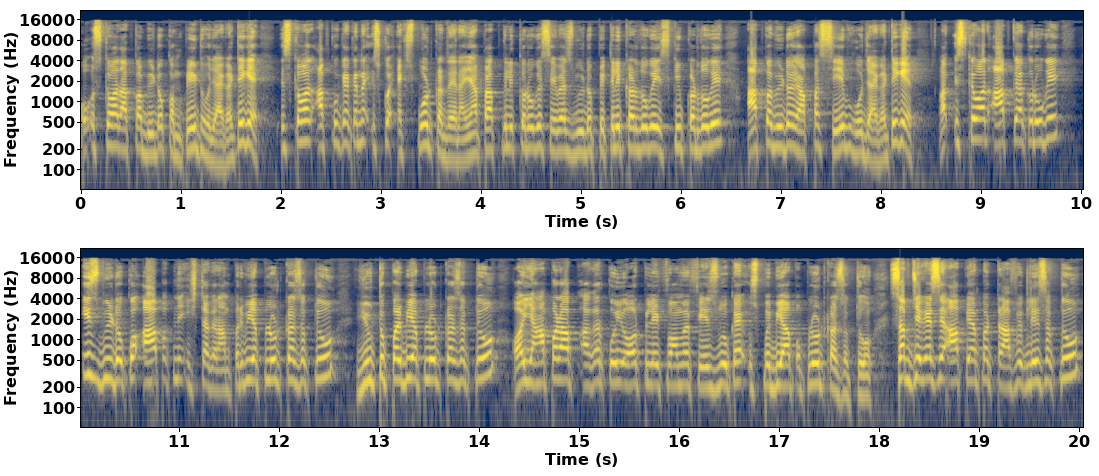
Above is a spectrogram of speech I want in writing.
और उसके बाद आपका वीडियो कंप्लीट हो जाएगा, ठीक है? इसके बाद आपको क्या करना है, इसको एक्सपोर्ट कर देना यहाँ पर आप क्लिक करोगे सेव एज वीडियो पे क्लिक कर दोगे स्किप कर दोगे, आपका वीडियो यहाँ पर सेव हो जाएगा, ठीक है? अब इसके बाद आप क्या करोगे, इस वीडियो को आप अपने इंस्टाग्राम पर भी अपलोड कर सकते हो यूट्यूब पर भी अपलोड कर सकते हो, और यहाँ पर आप अगर कोई और प्लेटफॉर्म है फेसबुक है, उस पर भी आप अपलोड कर सकते हो। सब जगह से आप यहाँ पर ट्रैफ़िक ले सकते हो।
